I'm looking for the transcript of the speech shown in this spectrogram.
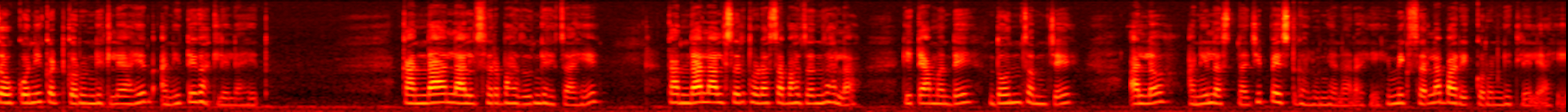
चौकोनी कट करून घेतले आहेत आणि ते घातलेले आहेत. कांदा लालसर भाजून घ्यायचा आहे. कांदा लालसर थोडासा भाजून झाला की त्यामध्ये दोन चमचे आलं आणि लसणाची पेस्ट घालून घेणार आहे. ही मिक्सरला बारीक करून घेतलेले आहे.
